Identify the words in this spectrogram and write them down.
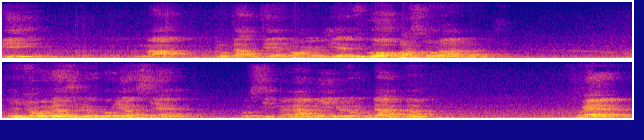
qui m'a contacté par le biais du corps pastoral. Et je remercie le premier ancien, aussi un ami de longue date, frère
